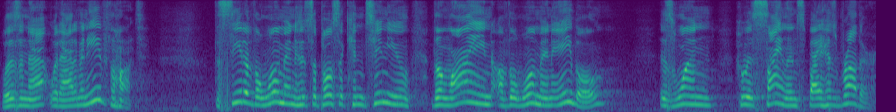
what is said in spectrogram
Well, isn't that what Adam and Eve thought? The seed of the woman who's supposed to continue the line of the woman, Abel, is one who is silenced by his brother.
